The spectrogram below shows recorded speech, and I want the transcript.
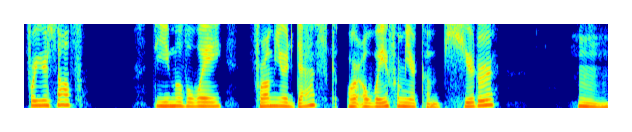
for yourself? Do you move away from your desk or away from your computer? Hmm,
